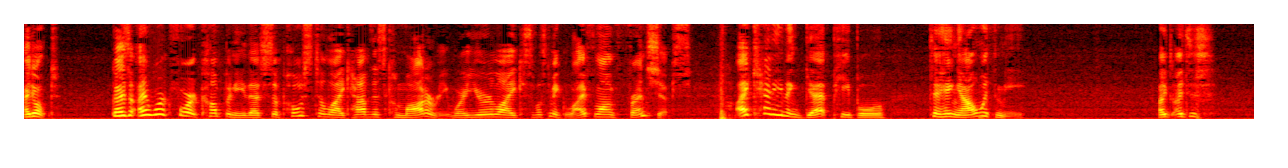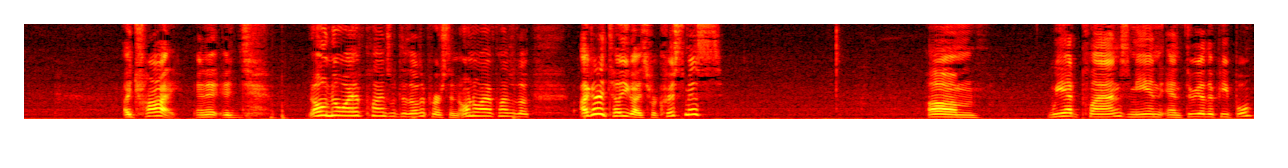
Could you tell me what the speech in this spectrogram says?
I don't. Guys, I work for a company that's supposed to like have this camaraderie where you're like supposed to make lifelong friendships. I can't even get people to hang out with me. I, I just I try and it, it oh no I have plans with this other person. Oh no I have plans with that. I gotta tell you guys for Christmas um we had plans me and, and three other people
